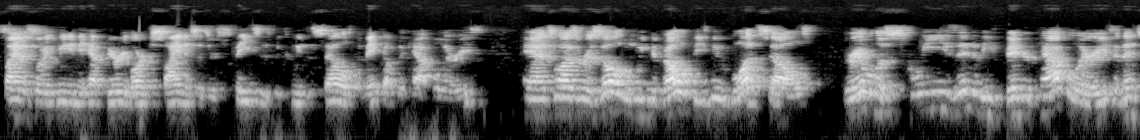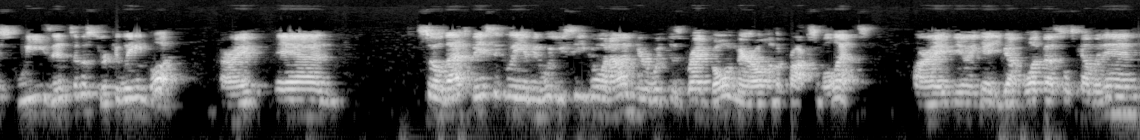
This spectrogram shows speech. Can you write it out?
Sinusoids meaning they have very large sinuses or spaces between the cells that make up the capillaries. And so as a result, when we develop these new blood cells, they're able to squeeze into these bigger capillaries and then squeeze into the circulating blood. All right, and so that's basically, I mean, what you see going on here with this red bone marrow on the proximal ends. All right, you know, again, you've got blood vessels coming in,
